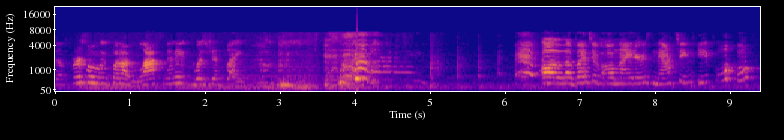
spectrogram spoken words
the first one we put on last minute was just like. all a bunch of all nighters matching people.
